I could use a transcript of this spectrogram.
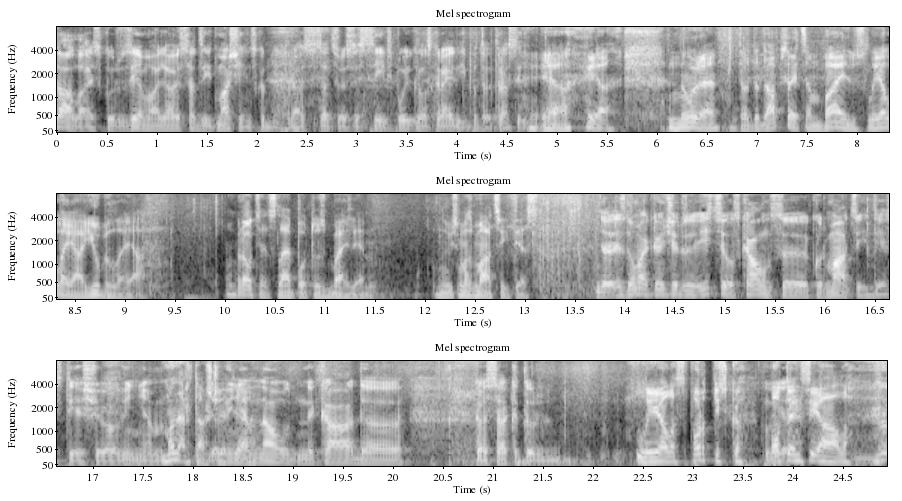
zālājs, kur ziemā ļauj sadzīt mašīnas, kur bija trases. Es atceros, es sīgs puika vēl skraidīju pa to trasi. jā, jā. Nu, re, tad, tad apsveicam baļus lielajā jubilejā. Un brauciet slēpot uz baļiem. Nu, vismaz mācīties. Es domāju, ka viņš ir izcils kalns, kur mācīties tieši. Viņam, Man ar tā šķiet, viņam jā. nav nekāda, kā saka, tur liela sportiska Liela. potenciāla. nu,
